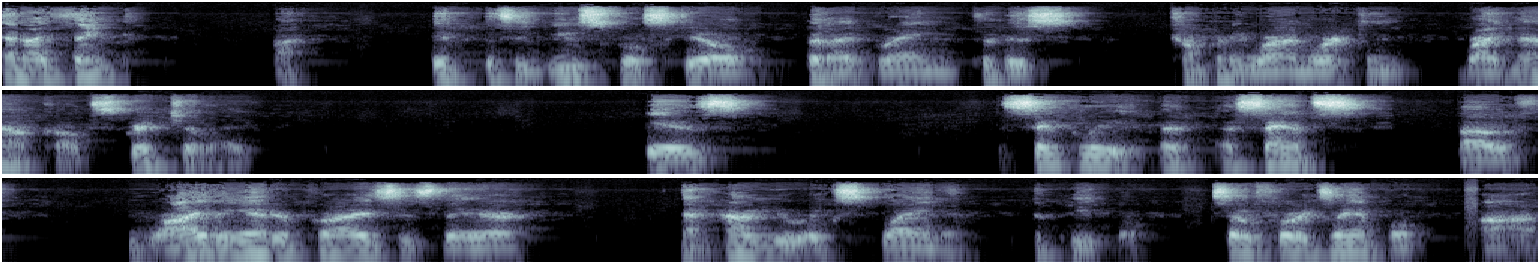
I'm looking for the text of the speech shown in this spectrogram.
And I think uh, it, it's a useful skill that I bring to this company where I'm working right now called Scriptulate, is simply a, a sense of why the enterprise is there and how you explain it to people. So, for example, uh,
